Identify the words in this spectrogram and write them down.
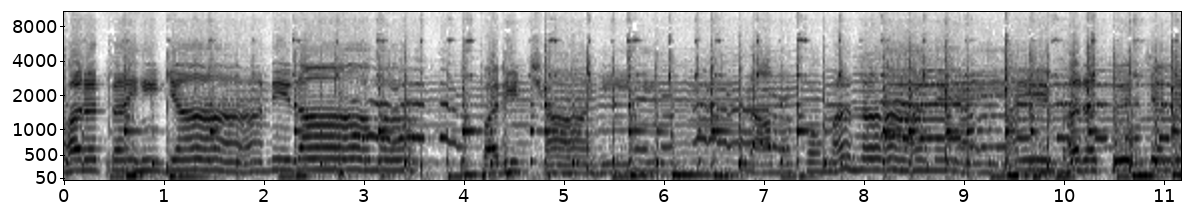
भरत ही ज्ञान राम परीक्षा ही राम को मनाने। भरत चले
